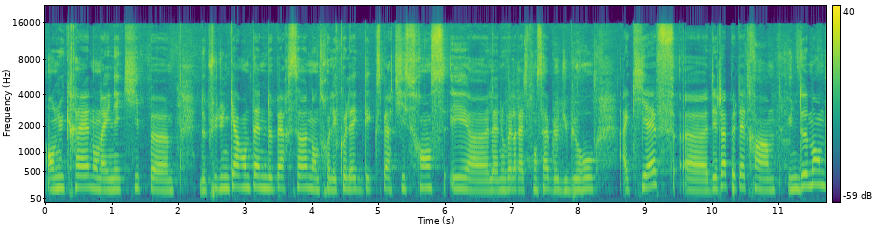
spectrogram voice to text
en Ukraine. On a une équipe euh, de plus d'une quarantaine de personnes entre les collègues d'Expertise France et euh, la nouvelle responsable du bureau à Kiev. Déjà, peut-être une demande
